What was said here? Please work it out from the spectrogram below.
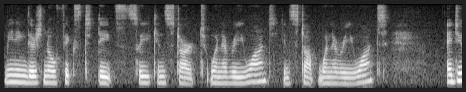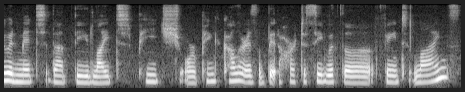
meaning there's no fixed dates so you can start whenever you want, you can stop whenever you want. I do admit that the light peach or pink color is a bit hard to see with the faint lines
